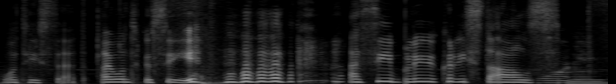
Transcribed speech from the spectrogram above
What is that? I want to go see. I see blue crystals. Warning.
